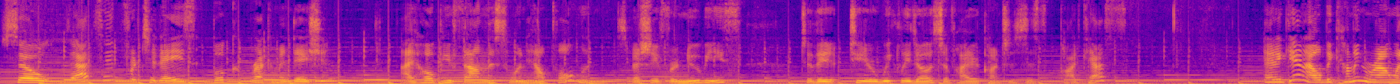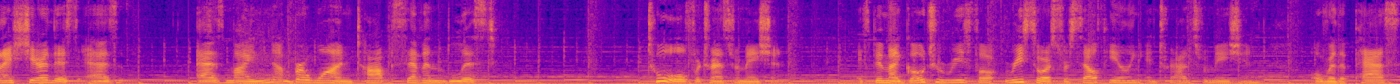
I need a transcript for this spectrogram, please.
So that's it for today's book recommendation. I hope you found this one helpful, and especially for newbies to the to your weekly dose of higher consciousness podcasts. And again, I'll be coming around when I share this as as my number one top seven list tool for transformation. It's been my go to resource for self healing and transformation over the past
